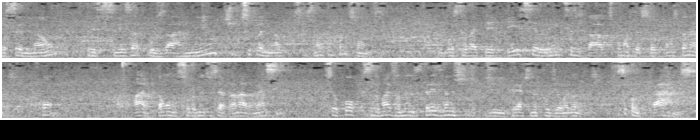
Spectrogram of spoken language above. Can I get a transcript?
Você não precisa usar nenhum tipo de suplemento, se você não tem condições e você vai ter excelentes resultados com uma pessoa com suplementos. Como? Ah, então o suplemento serve para nada? Não é assim. Seu corpo precisa mais ou menos 3 gramas de, de creatina por dia, mais ou menos. Se você come carnes,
